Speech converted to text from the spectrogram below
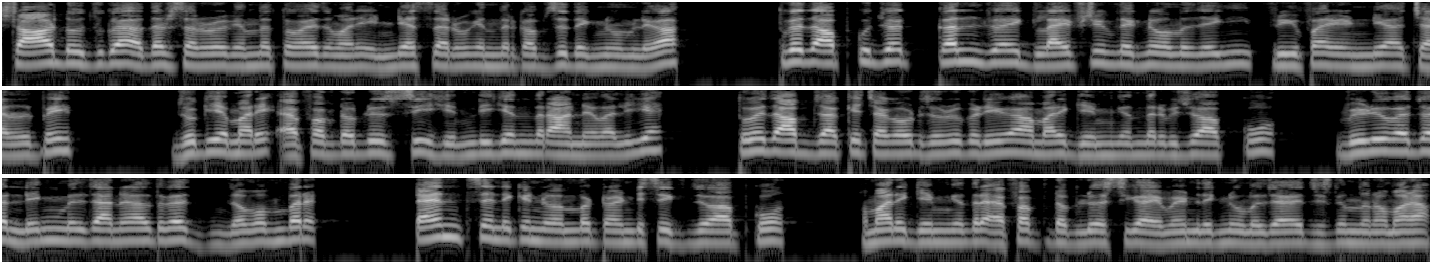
स्टार्ट हो चुका है अदर सर्वर के अंदर। तो हमारे इंडिया सर्वर के अंदर कब से देखने को मिलेगा? तो कैसे आपको जो है, कल जो है एक लाइव स्ट्रीम देखने को मिल जाएगी फ्री फायर इंडिया चैनल पर जो कि हमारे F F W C Hindi के अंदर आने वाली है। तो वैसे आप जाके चेकआउट ज़रूर करिएगा। हमारे गेम के अंदर भी जो आपको वीडियो का जो लिंक मिल जाने वाला तो क्या नवंबर टेंथ से लेकर नवंबर ट्वेंटी सिक्स जो आपको हमारे गेम के अंदर F F W S C का इवेंट देखने को मिल जाएगा, जिसके अंदर हमारा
